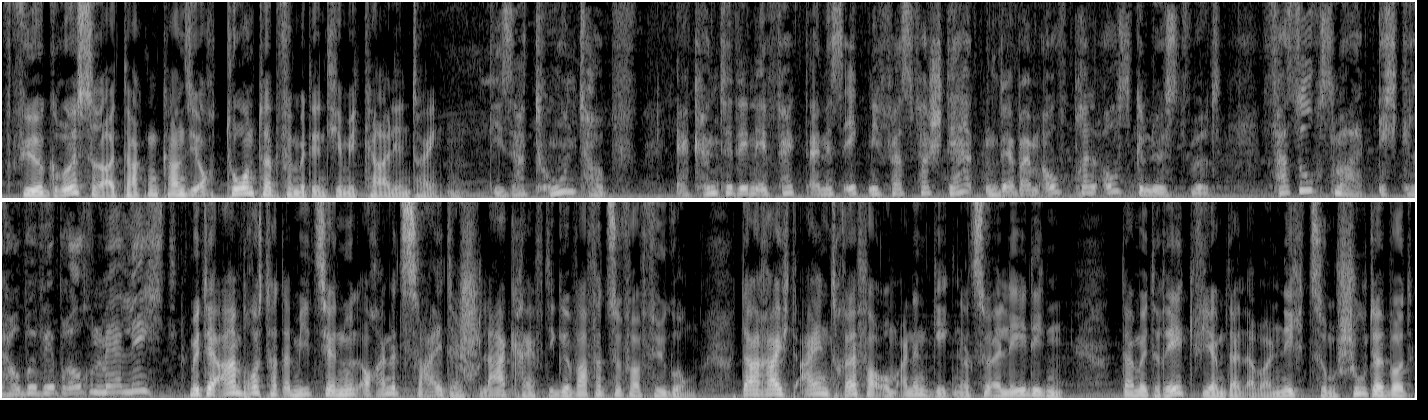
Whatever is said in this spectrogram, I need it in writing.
Für größere Attacken kann sie auch Tontöpfe mit den Chemikalien tränken. Dieser Tontopf. Er könnte den Effekt eines Ignifers verstärken, der beim Aufprall ausgelöst wird. Versuch's mal. Ich glaube, wir brauchen mehr Licht. Mit der Armbrust hat Amicia nun auch eine zweite, schlagkräftige Waffe zur Verfügung. Da reicht ein Treffer, um einen Gegner zu erledigen. Damit Requiem dann aber nicht zum Shooter wird,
